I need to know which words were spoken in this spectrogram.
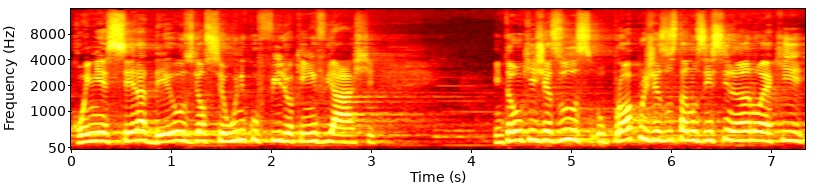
conhecer a Deus e ao seu único filho, a quem enviaste então o que Jesus, o próprio Jesus está nos ensinando é que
